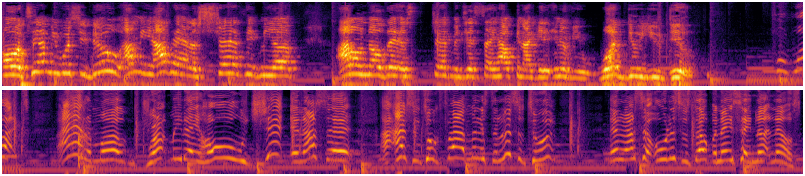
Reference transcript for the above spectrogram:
Oh, tell me what you do. I mean, I've had a chef hit me up. I don't know that chef and just say, "How can I get an interview?" What do you do? For what? I had a mug uh, drop me their whole shit, and I said, I actually took five minutes to listen to it, and I said, oh, this is dope, and they say nothing else.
